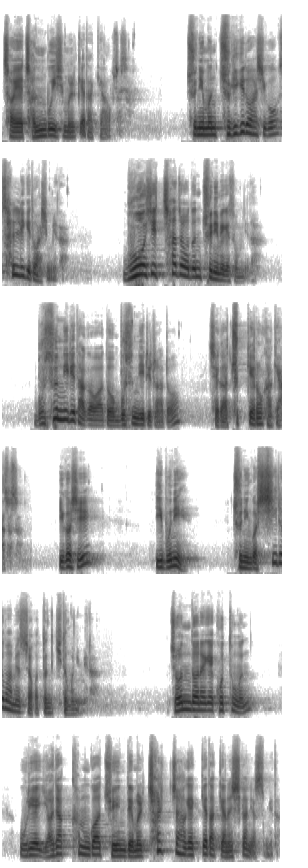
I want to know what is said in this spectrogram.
저의 전부이심을 깨닫게 하옵소서. 주님은 죽이기도 하시고 살리기도 하십니다. 무엇이 찾아오든 주님에게서 옵니다. 무슨 일이 다가와도 무슨 일이 일어나도 제가 죽게로 가게 하소서. 이것이 이분이 주님과 씨름하면서 적었던 기도문입니다. 존 던에게 고통은 우리의 연약함과 죄인됨을 철저하게 깨닫게 하는 시간이었습니다.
